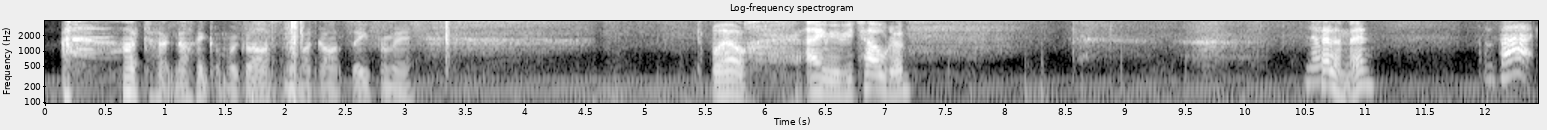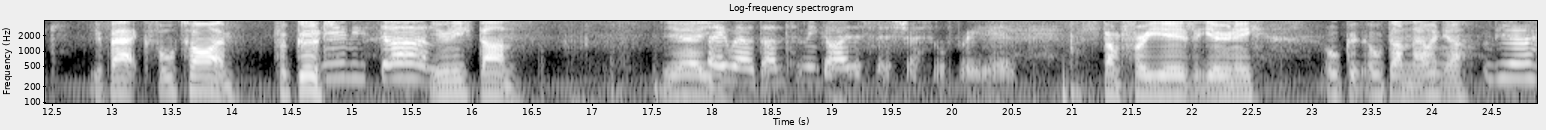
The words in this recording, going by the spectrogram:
I don't know. I got my glasses on. I can't see from here. Well, Amy, have you told him? No. Tell him then. I'm back. You're back full time for good. Uni's done. Uni's done. Yeah, so you- well done to me, guys. It's been a stressful three years. she's done three years at uni. All good, all done now, ain't you? Yeah.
